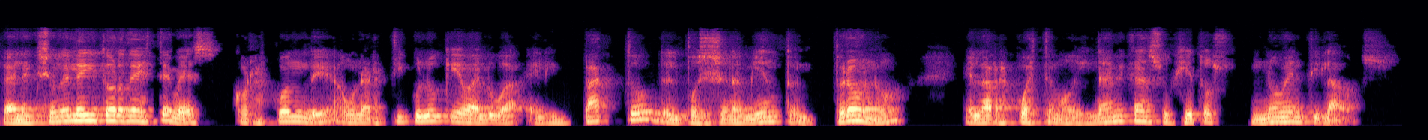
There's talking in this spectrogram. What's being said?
La elección del editor de este mes corresponde a un artículo que evalúa el impacto del posicionamiento en prono en la respuesta hemodinámica en sujetos no ventilados.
